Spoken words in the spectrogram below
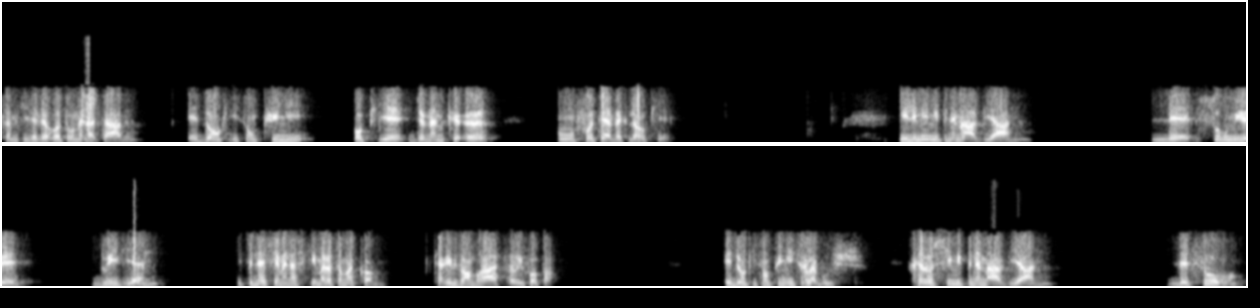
comme s'ils avaient retourné la table, et donc ils sont punis aux pieds, de même que eux ont fauté avec leurs pieds. Il mit mipnema avian, les sourds-muets, d'où ils viennent, car ils embrassent là où il ne faut pas. Et donc ils sont punis sur la bouche. avian, les sourds,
